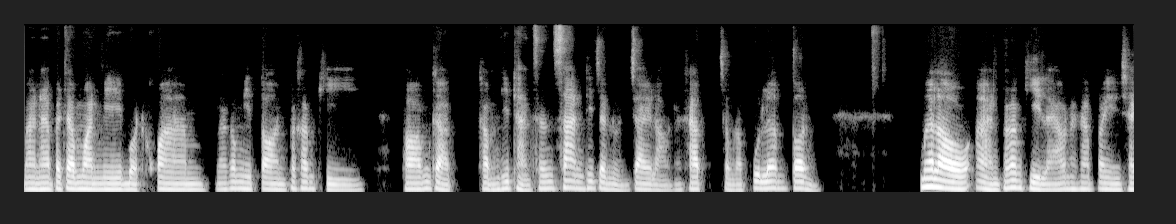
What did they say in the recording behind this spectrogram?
มานาประจำวันมีบทความแล้วก็มีตอนพระคัมภีร์ พร้อมกับคำที่ฐานสั้น ๆ ที่จะหนุนใจเรานะครับสำหรับผู้เริ่มต้น เมื่อเราอ่านพระคัมภีร์แล้วนะครับเรายังใช้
